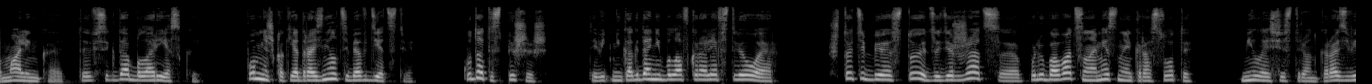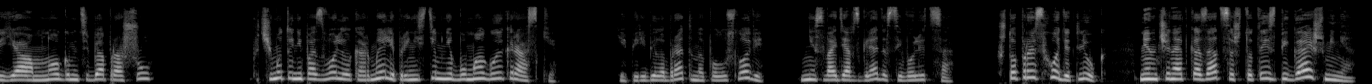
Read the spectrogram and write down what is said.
маленькая, ты всегда была резкой. Помнишь, как я дразнил тебя в детстве? Куда ты спешишь? Ты ведь никогда не была в королевстве Оэр. Что тебе стоит задержаться, полюбоваться на местные красоты? Милая сестренка, разве я о многом тебя прошу?» «Почему ты не позволил Кармеле принести мне бумагу и краски?» Я перебила брата на полуслове не сводя взгляда с его лица. «Что происходит, Люк? Мне начинает казаться, что ты избегаешь меня».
